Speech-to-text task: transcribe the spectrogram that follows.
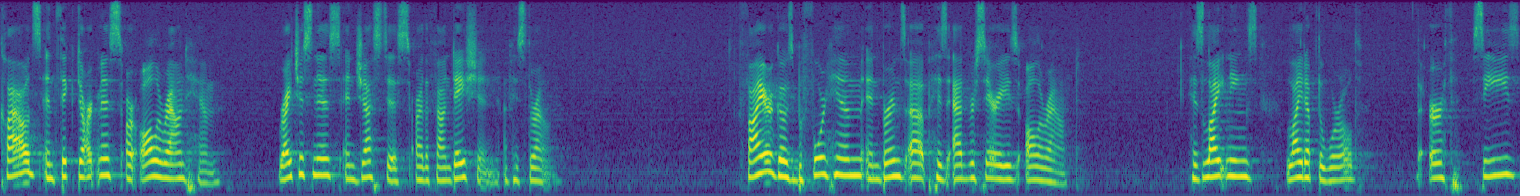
Clouds and thick darkness are all around him. Righteousness and justice are the foundation of his throne. Fire goes before him and burns up his adversaries all around. His lightnings light up the world. The earth sees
